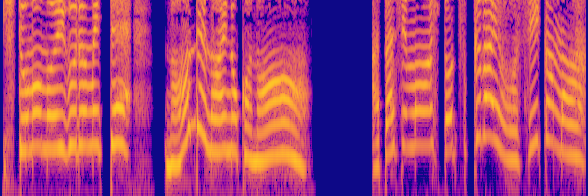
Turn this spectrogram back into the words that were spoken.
人のぬいぐるみって、なんでないのかな？私も一つくらい欲しいかも。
